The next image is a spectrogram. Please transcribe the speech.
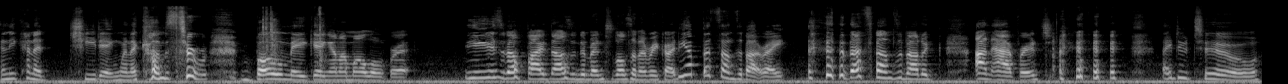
Any kind of cheating when it comes to bow making and I'm all over it. You use about 5,000 dimensionals on every card. Yep, that sounds about right. that sounds about a, on average. I do too.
